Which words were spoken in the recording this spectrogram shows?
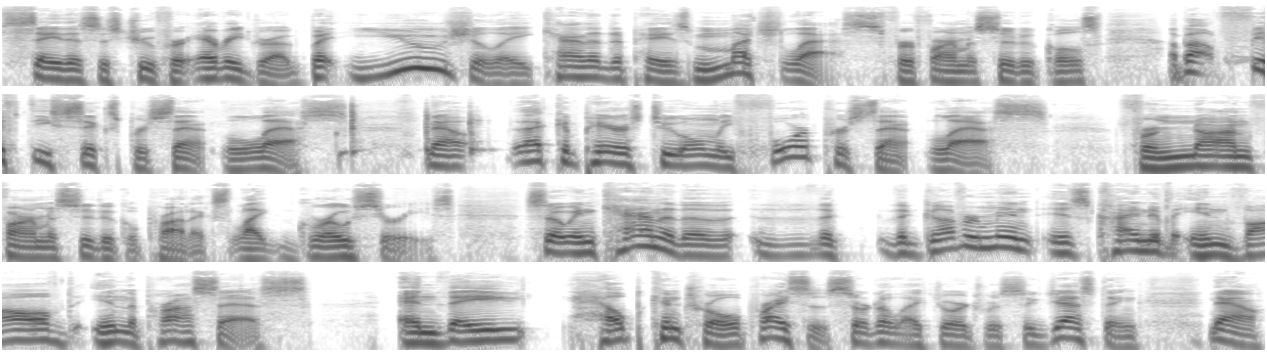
say this is true for every drug, but usually Canada pays much less for pharmaceuticals, about 56% less. Now, that compares to only 4% less for non-pharmaceutical products like groceries. So in Canada, the the government is kind of involved in the process and they help control prices, sort of like George was suggesting. Now,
